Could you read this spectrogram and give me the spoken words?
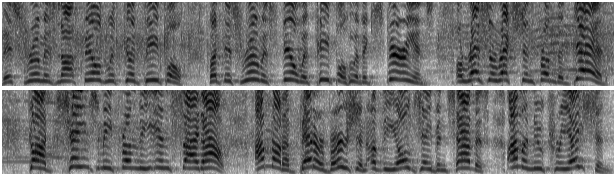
This room is not filled with good people, but this room is filled with people who have experienced a resurrection from the dead. God changed me from the inside out. I'm not a better version of the old Jabin Chavez. I'm a new creation.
